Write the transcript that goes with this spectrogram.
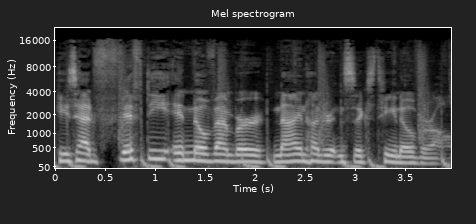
He's had 50 in November, 916 overall.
